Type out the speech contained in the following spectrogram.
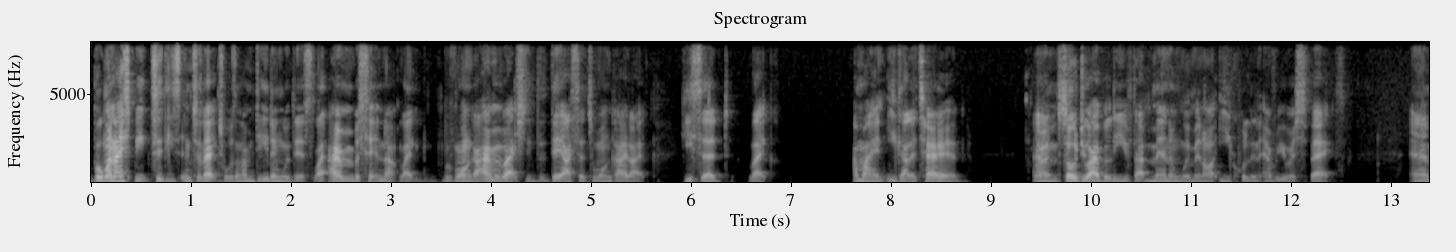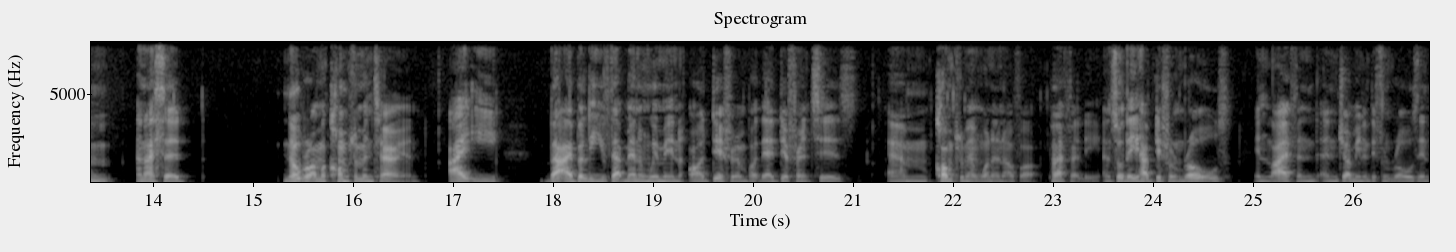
but when I speak to these intellectuals and I'm dealing with this, like I remember sitting up like with one guy. I remember actually the day I said to one guy like he said like, "Am I an egalitarian? Um, so do I believe that men and women are equal in every respect?" Um, and I said, "No, bro. I'm a complementarian, i.e., that I believe that men and women are different, but their differences um, complement one another perfectly, and so they have different roles." in life and and do you know I mean in different roles in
